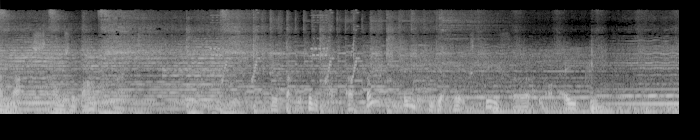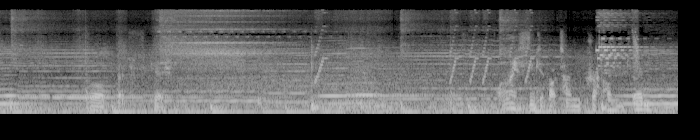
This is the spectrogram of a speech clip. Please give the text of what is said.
and that sounds about right. I think you get the XP for or AP for petrification. I think about time we crack on then.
